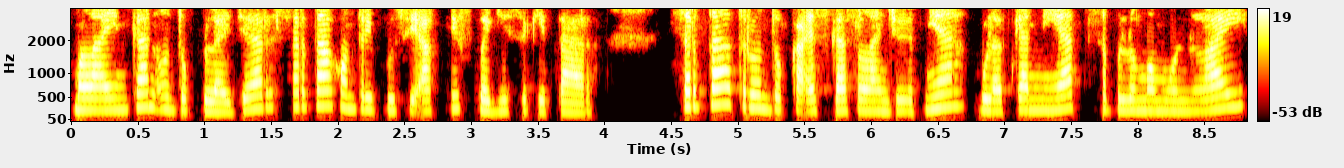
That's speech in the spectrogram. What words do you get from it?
melainkan untuk belajar serta kontribusi aktif bagi sekitar serta teruntuk KSK selanjutnya, bulatkan niat sebelum memulai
